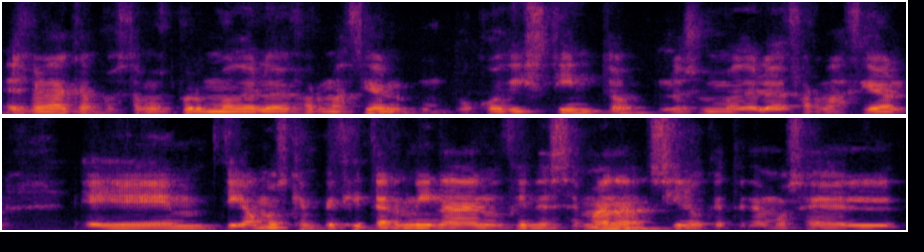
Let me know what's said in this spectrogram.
es verdad que apostamos por un modelo de formación un poco distinto, no es un modelo de formación, eh, digamos, que empieza y termina en un fin de semana, sino que tenemos el,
